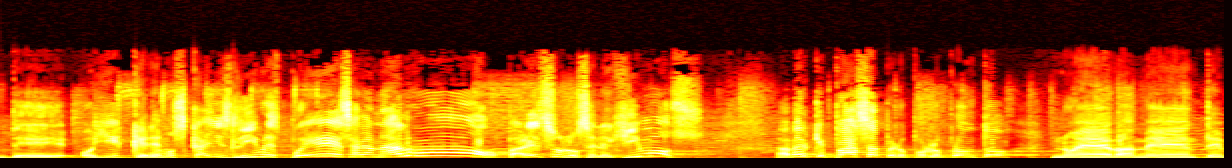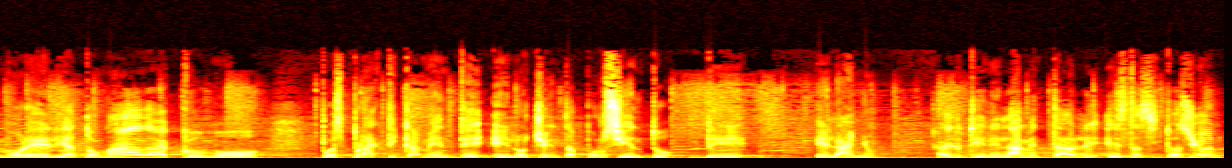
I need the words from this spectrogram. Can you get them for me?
de, oye, queremos calles libres, pues hagan algo, para eso los elegimos. A ver qué pasa, pero por lo pronto, nuevamente Morelia tomada como pues prácticamente el 80% de el año. Ahí lo tiene, lamentable esta situación.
